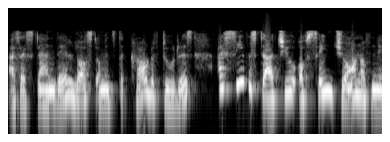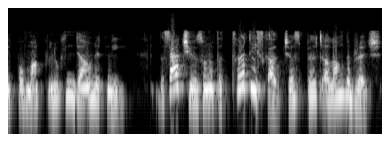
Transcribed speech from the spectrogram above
As I stand there, lost amidst the crowd of tourists, I see the statue of St. John of Nepomuk looking down at me. The statue is one of the 30 sculptures built along the bridge.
